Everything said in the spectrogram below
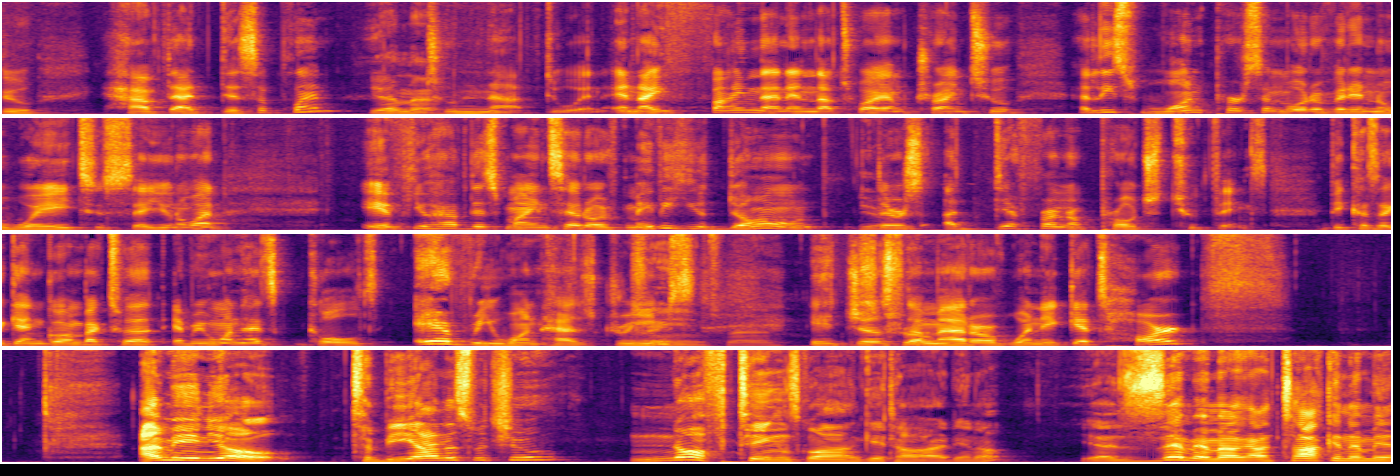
to have that discipline yeah, man. to not do it. And I find that, and that's why I'm trying to at least one person motivate in a way to say, you know what? If you have this mindset or if maybe you don't yeah. there's a different approach to things. Because again going back to that everyone has goals. Everyone has dreams, dreams it's just a matter of when it gets hard. I mean yo to be honest with you enough things go on get hard you know? Yeah zimmy man i'm talking to me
